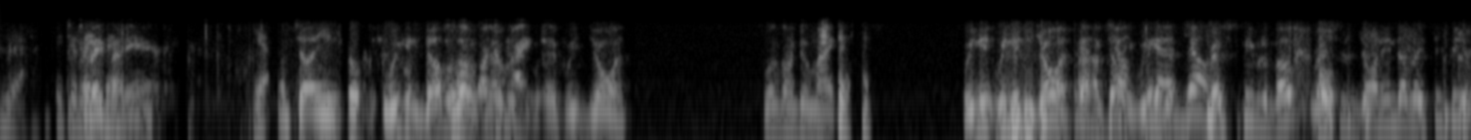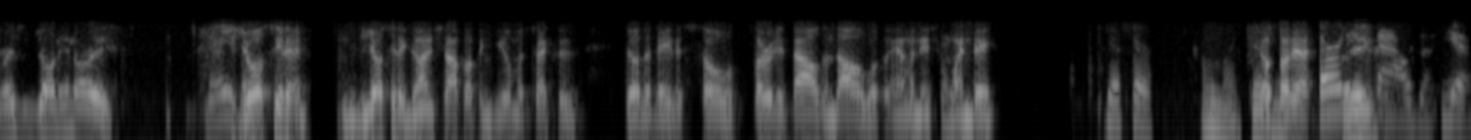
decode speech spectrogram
Yeah, it'll be too, Too late then. by then. Yeah. I'm telling you, we can double So those we gonna do, numbers if we join. What we gonna do, Mike? We need we need to join. I, I'm telling you, we, We need gotta to join. register people to vote, Oh. register to join the NAACP, and register to join the NRA. there you Did go. y'all see that? Did y'all see the gun shop up in Gilmer, Texas, the other day that sold thirty thousand dollars worth of ammunition one day? Yes, sir. Oh my Y'all goodness. saw that Thirty thousand. Yes,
